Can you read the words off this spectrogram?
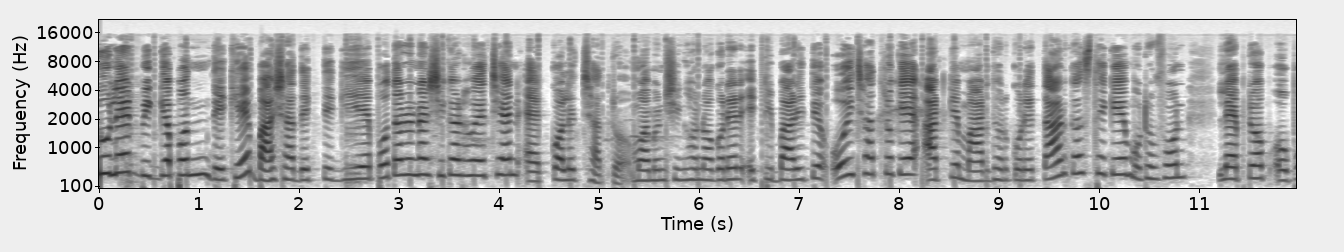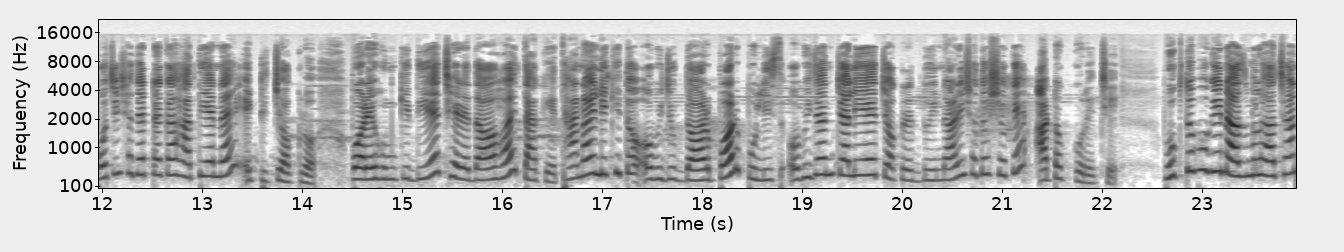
টুলেট বিজ্ঞাপন দেখে বাসা দেখতে গিয়ে প্রতারণার শিকার হয়েছেন এক কলেজ ছাত্র। ময়মনসিংহ নগরের একটি বাড়িতে ওই ছাত্রকে আটকে মারধর করে তার কাছ থেকে মুঠোফোন, ল্যাপটপ ও পঁচিশ হাজার টাকা হাতিয়ে নেয় একটি চক্র। পরে হুমকি দিয়ে ছেড়ে দেওয়া হয় তাকে। থানায় লিখিত অভিযোগ দেওয়ার পর পুলিশ অভিযান চালিয়ে চক্রের দুই নারী সদস্যকে আটক করেছে। ভুক্তভোগী নাজমুল হাসান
